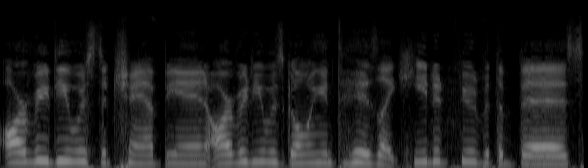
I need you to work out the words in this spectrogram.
RVD was the champion. RVD was going into his like heated feud with Abyss.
